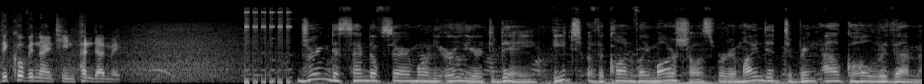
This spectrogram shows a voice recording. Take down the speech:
the COVID-19 pandemic. During the send-off ceremony earlier today, each of the convoy marshals were reminded to bring alcohol with them,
